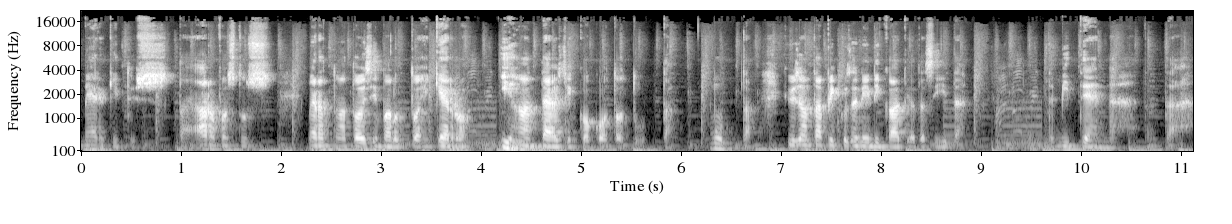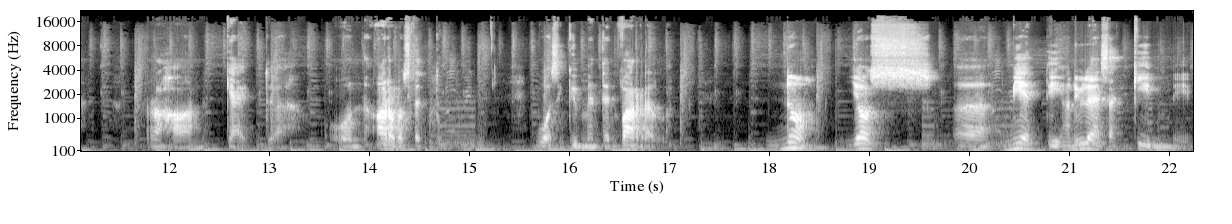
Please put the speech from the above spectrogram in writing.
merkitys tai arvostus verrattuna toisiin valuuttoihin kerro ihan täysin koko totuutta. Mutta kyllä se antaa pikkusen indikaatiota siitä, että miten tätä rahan käyttöä on arvostettu vuosikymmenten varrella. No, jos äh, miettii ihan yleensäkin, niin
